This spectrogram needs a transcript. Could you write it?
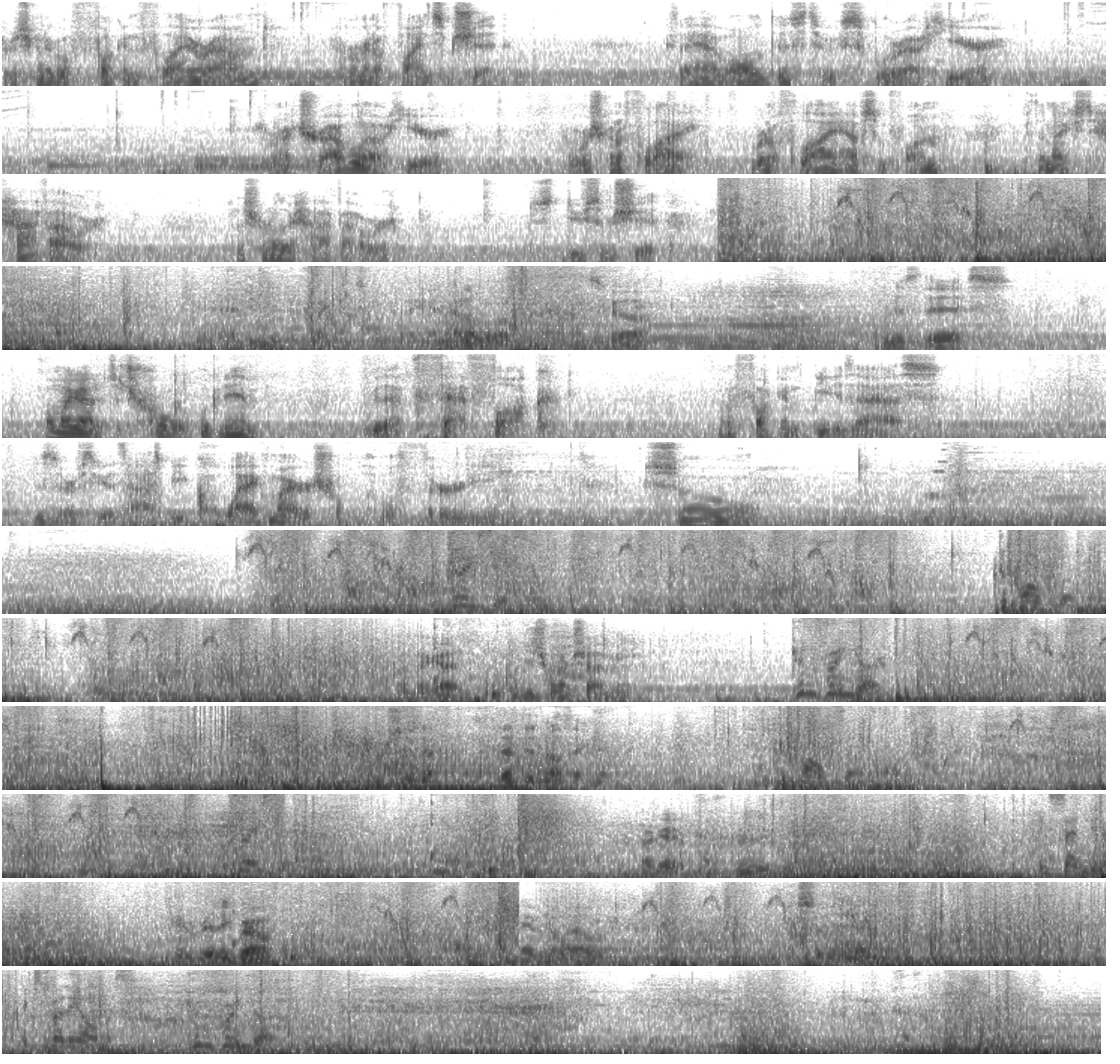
we're just gonna go fucking fly around and we're gonna find some shit. Because I have all of this to explore out here. We're gonna travel out here and we're just gonna fly. We're gonna fly, have some fun for the next half hour. Just for another half hour. Just do some shit. Yeah, I do need to fight these fucking things. And I level up. Let's go. What is this? Oh my god, it's a troll. Look at him. Look at that fat fuck. I'm gonna fucking beat his ass. Deserves to get his ass beat. Quagmire troll level 30. So. Glacius! Oh my god, he just one shot me. Confringo! Is that? That did nothing. Okay, really? Incendio! Okay, really, bro? I have no health. I'm so dead. Expelliarmus! Confringo!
